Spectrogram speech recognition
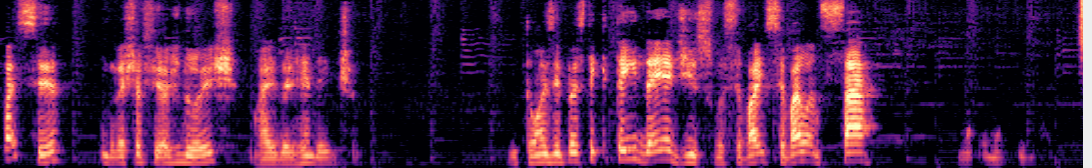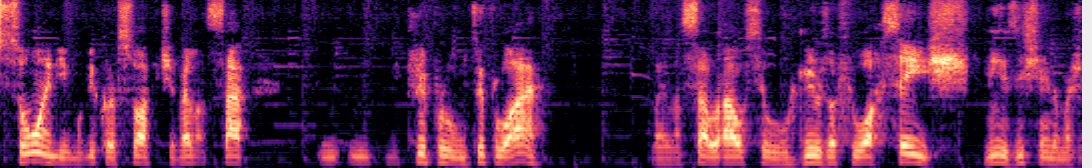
vai ser um The Last of Us 2, o Red Dead Redemption. Então as empresas têm que ter ideia disso. Você vai, você vai lançar uma, uma, uma Sony, uma Microsoft, vai lançar um, um, um, triple, um triple A, vai lançar lá o seu Gears of War 6, nem existe ainda, mas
